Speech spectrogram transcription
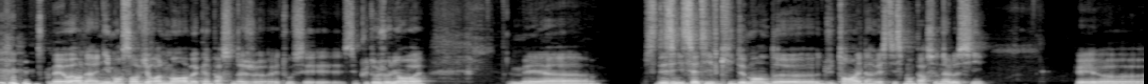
Mais ouais, on a un immense environnement avec un personnage euh, et tout. C'est plutôt joli en vrai. Mais euh, c'est des initiatives qui demandent du temps et de l'investissement personnel aussi. Et euh,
